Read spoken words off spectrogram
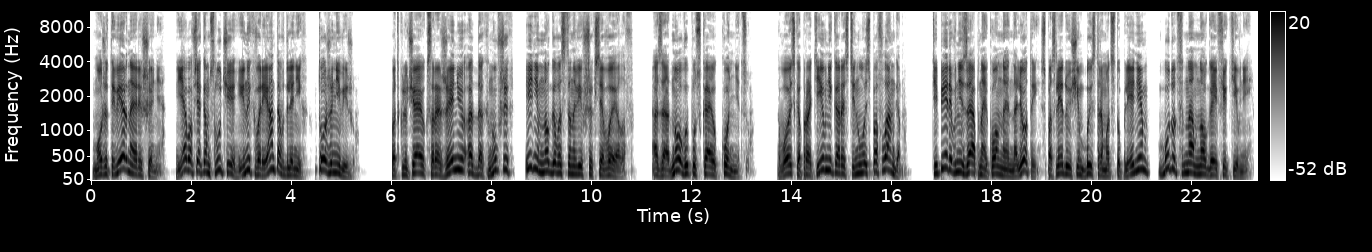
Может и верное решение, я во всяком случае иных вариантов для них тоже не вижу. Подключаю к сражению отдохнувших и немного восстановившихся ВЛов, а заодно выпускаю конницу. Войско противника растянулось по флангам, Теперь внезапные конные налеты с последующим быстрым отступлением будут намного эффективней.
